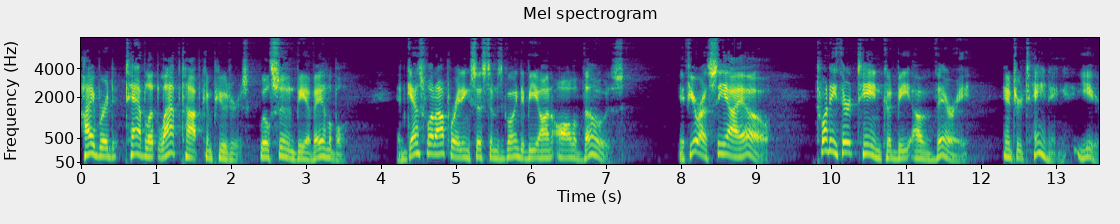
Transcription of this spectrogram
Hybrid tablet laptop computers will soon be available. And guess what operating system is going to be on all of those? If you're a CIO, 2013 could be a very entertaining year.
